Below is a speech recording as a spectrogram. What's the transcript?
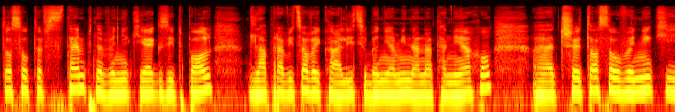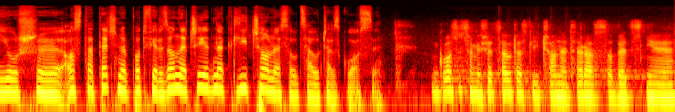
to są te wstępne wyniki exit poll dla prawicowej koalicji Benjamina Netanyahu. E, Czy to są wyniki już e, ostateczne, potwierdzone, czy jednak liczone są cały czas głosy? Głosy są jeszcze cały czas liczone. Teraz obecnie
